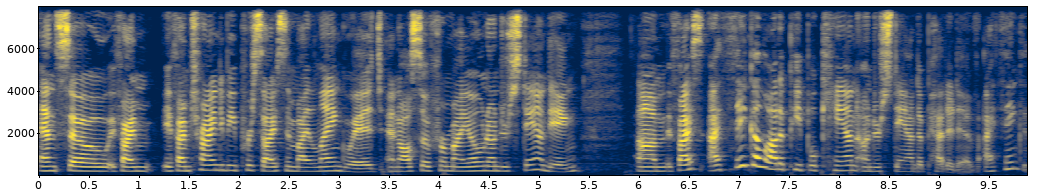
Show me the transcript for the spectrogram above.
and so if i'm if i'm trying to be precise in my language and also for my own understanding um, if I, I think a lot of people can understand appetitive. I think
